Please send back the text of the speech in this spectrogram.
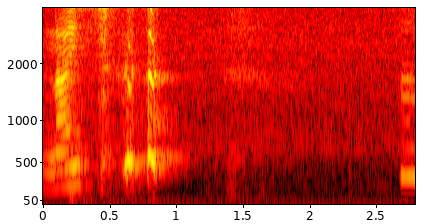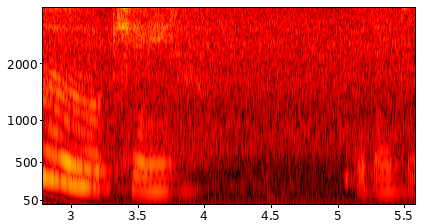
Nice. okay. What did I do?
